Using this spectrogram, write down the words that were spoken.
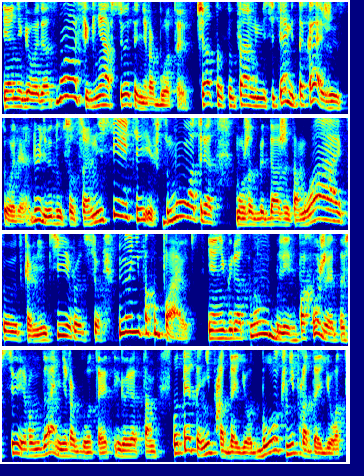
И они говорят, ну, фигня, все это не работает. Часто с социальными сетями такая же история. Люди ведут социальные сети, их смотрят, может быть, даже там лайкают, комментируют, все, но не покупают. И они говорят, ну, блин, похоже, это все ерунда, не работает. И говорят там, вот это не продает, блог не продает,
